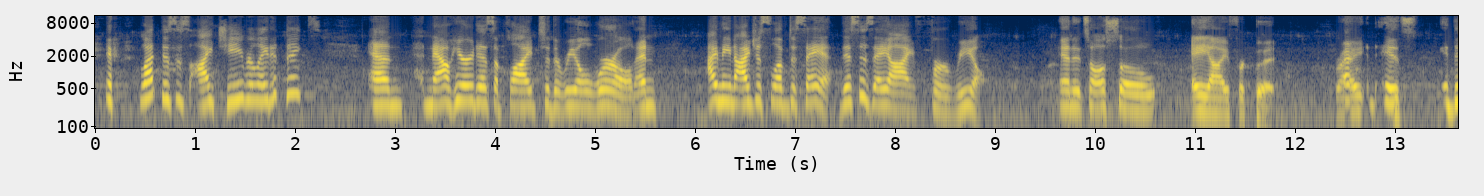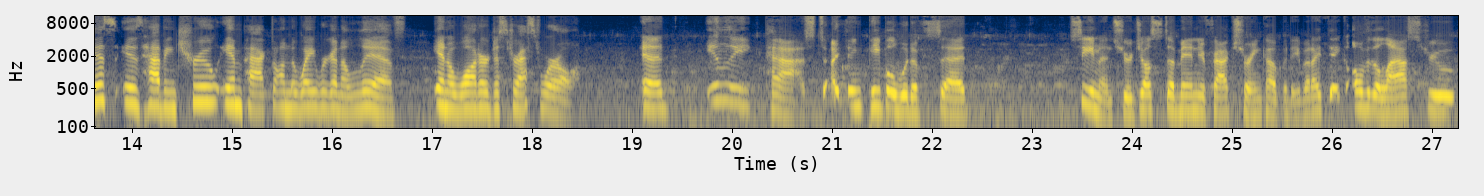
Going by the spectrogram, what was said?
what? This is IT related things? And now here it is applied to the real world. And I mean, I just love to say it. This is AI for real. And it's also AI for good, right? It's this is having true impact on the way we're going to live in a water distressed world. And in the past, I think people would have said, Siemens, you're just a manufacturing company. But I think over the last few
